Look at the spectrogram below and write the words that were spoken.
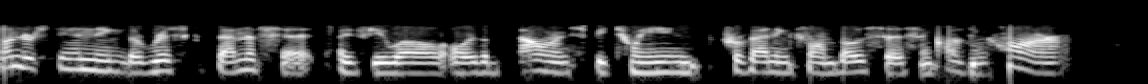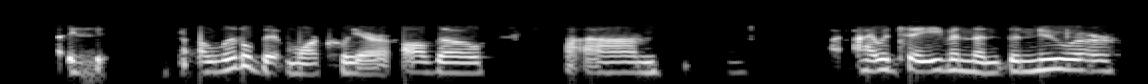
understanding the risk benefit, if you will, or the balance between preventing thrombosis and causing harm is a little bit more clear, although um, I would say even the, the newer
